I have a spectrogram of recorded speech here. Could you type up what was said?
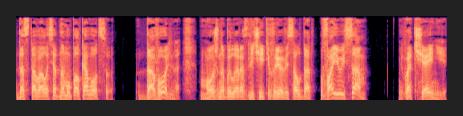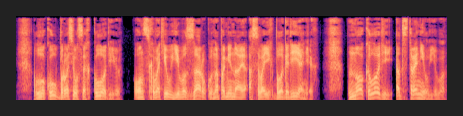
доставалось одному полководцу. «Довольно!» — можно было различить в реве солдат. «Воюй сам!» В отчаянии Лукул бросился к Клодию. Он схватил его за руку, напоминая о своих благодеяниях. Но Клодий отстранил его.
